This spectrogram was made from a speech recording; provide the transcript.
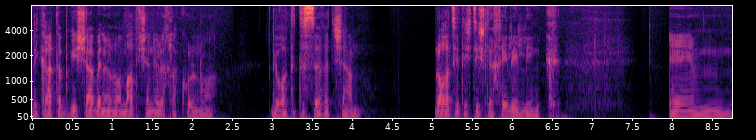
לקראת הפגישה בינינו, אמרתי שאני הולך לקולנוע, לראות את הסרט שם. לא רציתי שתשלחי לי לינק. אמ,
